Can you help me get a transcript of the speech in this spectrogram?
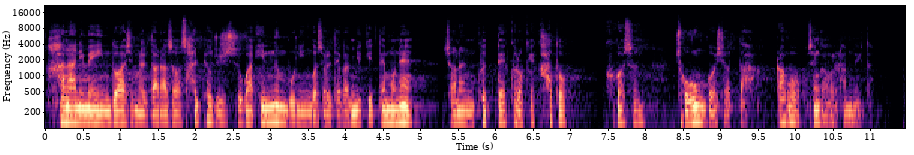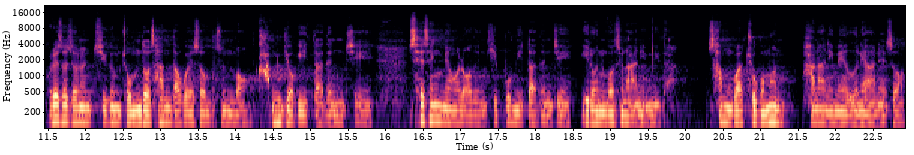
하나님의 인도하심을 따라서 살펴주실 수가 있는 분인 것을 내가 믿기 때문에 저는 그때 그렇게 가도 그것은 좋은 것이었다라고 생각을 합니다. 그래서 저는 지금 좀 더 산다고 해서 무슨 뭐 감격이 있다든지 새 생명을 얻은 기쁨이 있다든지 이런 것은 아닙니다. 삶과 죽음은 하나님의 은혜 안에서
